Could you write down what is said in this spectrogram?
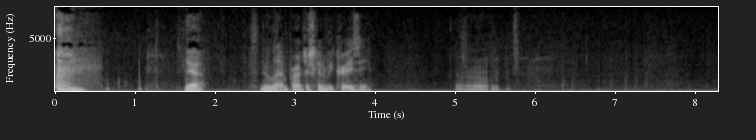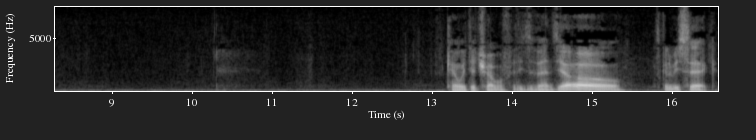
yeah, this new Latin project's gonna be crazy. Um, can't wait to travel for these events. Yo, it's gonna be sick.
